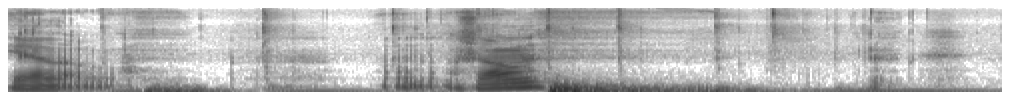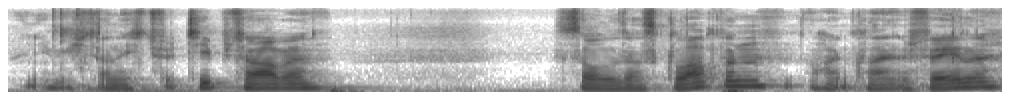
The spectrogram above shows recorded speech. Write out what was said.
Yellow. Mal schauen, wenn ich mich da nicht vertippt habe, soll das klappen. Noch ein kleiner Fehler.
